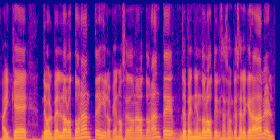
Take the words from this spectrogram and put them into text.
Hay que devolverlo a los donantes y lo que no se dona a los donantes, dependiendo de la utilización que se le quiera dar, el,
